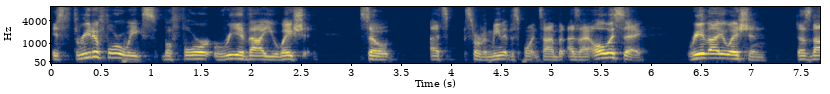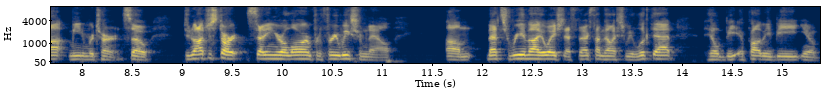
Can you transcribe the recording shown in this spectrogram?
is three to four weeks before reevaluation. So that's sort of a meme at this point in time. But as I always say, reevaluation does not mean return. So do not just start setting your alarm for three weeks from now. Um, that's reevaluation. That's the next time he'll actually be looked at. He'll be he'll probably be you know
